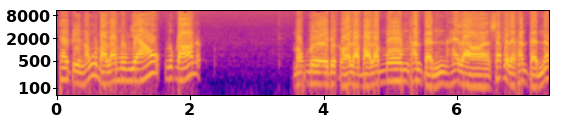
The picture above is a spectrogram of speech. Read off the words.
Theo truyền thống của bà la môn giáo lúc đó, đó một người được gọi là bà la môn, thanh tịnh, hay là sắc về là thanh tịnh đó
